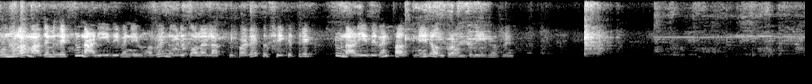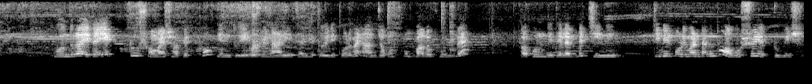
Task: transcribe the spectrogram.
বন্ধুরা মাঝে মাঝে একটু নাড়িয়ে দেবেন এইভাবে, নইলে তলায় লাগতে পারে। তো সেই ক্ষেত্রে একটু নাড়িয়ে দেবেন পাঁচ মিনিট অন্তর অন্তর এইভাবে। বন্ধুরা, এটা একটু সময় সাপেক্ষ, কিন্তু এইভাবে নাড়িয়ে চাড়িয়ে তৈরি করবেন, আর যখন খুব ভালো ফুটবে, তখন দিতে লাগবে চিনি। চিনির পরিমাণটা কিন্তু অবশ্যই একটু বেশি।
